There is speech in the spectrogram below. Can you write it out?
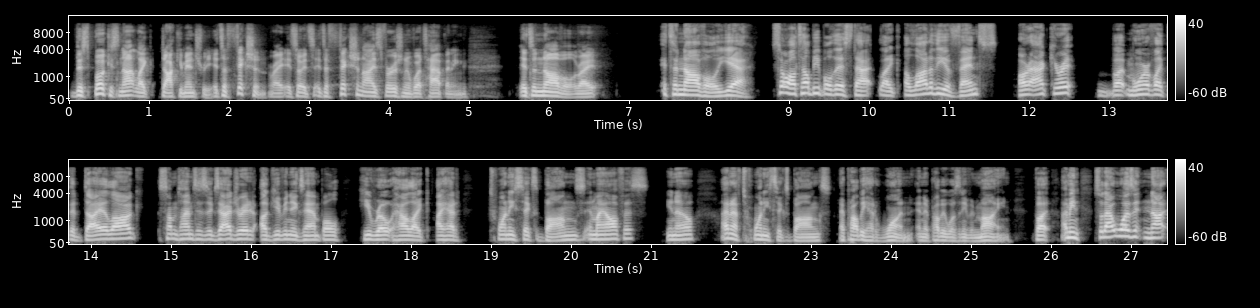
this book is not like documentary. It's a fiction, right? So it's it's a fictionized version of what's happening. It's a novel, right? It's a novel, yeah. So I'll tell people this that like a lot of the events are accurate, but more of like the dialogue sometimes is exaggerated. I'll give you an example. He wrote how like I had 26 bongs in my office, you know? I don't have 26 bongs. I probably had one and it probably wasn't even mine. But I mean, so that wasn't not,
